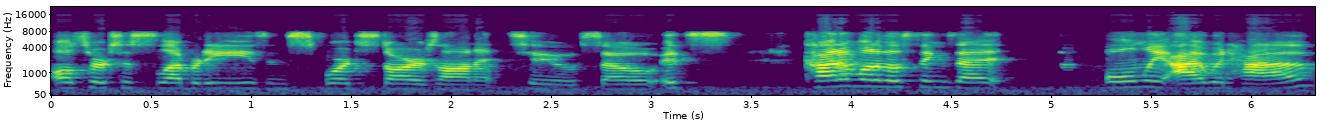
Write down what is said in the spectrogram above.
all sorts of celebrities and sports stars on it too. So it's kind of one of those things that only I would have,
